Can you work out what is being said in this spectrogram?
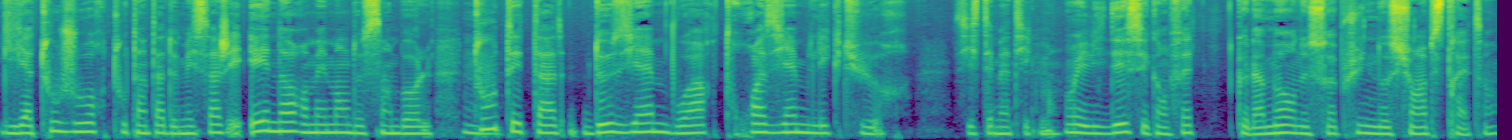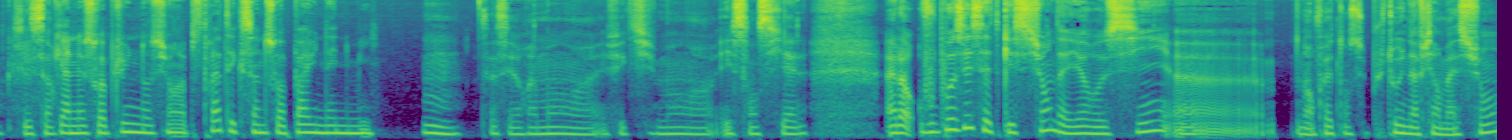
il y a toujours tout un tas de messages et énormément de symboles. Mmh. Tout est à deuxième, voire troisième lecture systématiquement. Oui, l'idée c'est qu'en fait que la mort ne soit plus une notion abstraite, hein, c'est ça? Qu'elle ne soit plus une notion abstraite et que ça ne soit pas une ennemie. Hmm, ça c'est vraiment euh, effectivement euh, essentiel. Alors vous posez cette question d'ailleurs aussi, euh, en fait c'est plutôt une affirmation.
